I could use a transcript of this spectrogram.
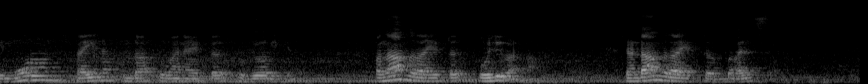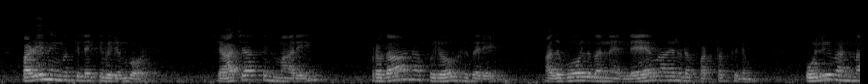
ഈ മൂറോൺ തൈലം ഉണ്ടാക്കുവാനായിട്ട് ഉപയോഗിക്കുന്നത്. ഒന്നാമതായിട്ട് ഒലിവെണ്ണ രണ്ടാമതായിട്ട് ബാൽസം പഴയ നിയമത്തിലേക്ക് വരുമ്പോൾ രാജാക്കന്മാരെയും പ്രധാന പുരോഹിതരെയും അതുപോലെ തന്നെ ലേവാരുടെ പട്ടത്തിനും ഒലിവെണ്ണ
